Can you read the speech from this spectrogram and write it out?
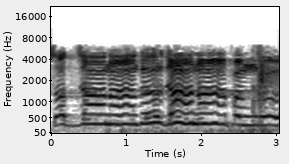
সজ্জন দুর্জন পঙ্গু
